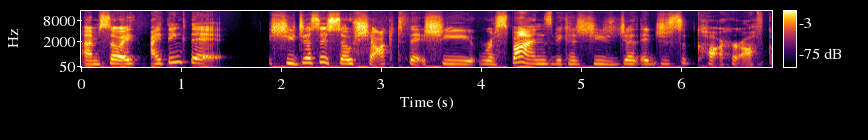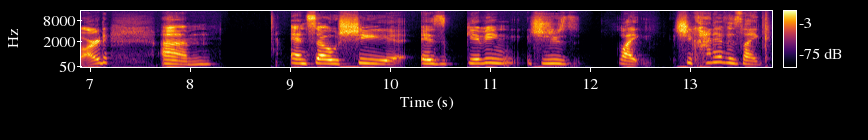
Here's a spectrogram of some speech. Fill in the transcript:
Um, so I, I think that she just is so shocked that she responds because she's just, it just caught her off guard. Um, and so she is giving, she's like, she kind of is like,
